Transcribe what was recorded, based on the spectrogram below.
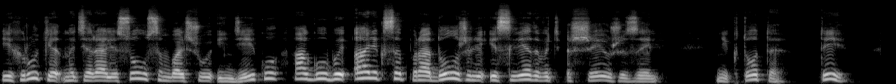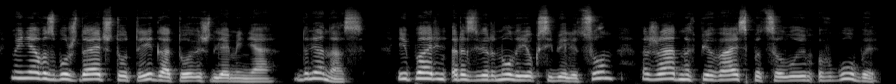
Их руки натирали соусом большую индейку, а губы Алекса продолжили исследовать шею Жизель. Не кто-то, ты. Меня возбуждает, что ты готовишь для меня, для нас. И парень развернул ее к себе лицом, жадно впиваясь поцелуем в губы,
